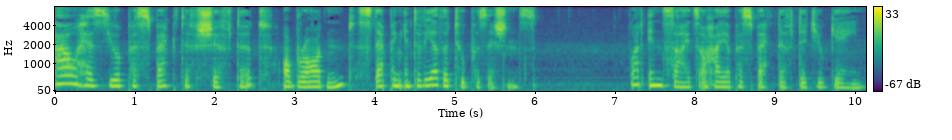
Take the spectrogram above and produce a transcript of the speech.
How has your perspective shifted or broadened stepping into the other two positions? What insights or higher perspective did you gain?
